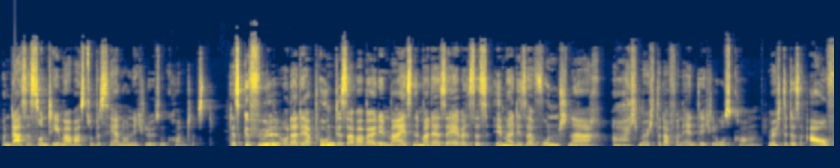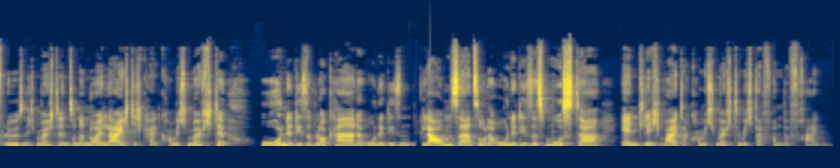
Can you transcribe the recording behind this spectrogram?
Und das ist so ein Thema, was du bisher noch nicht lösen konntest. Das Gefühl oder der Punkt ist aber bei den meisten immer derselbe. Das ist immer dieser Wunsch nach, oh, ich möchte davon endlich loskommen. Ich möchte das auflösen. Ich möchte in so eine neue Leichtigkeit kommen. Ich möchte ohne diese Blockade, ohne diesen Glaubenssatz oder ohne dieses Muster endlich weiterkommen. Ich möchte mich davon befreien.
